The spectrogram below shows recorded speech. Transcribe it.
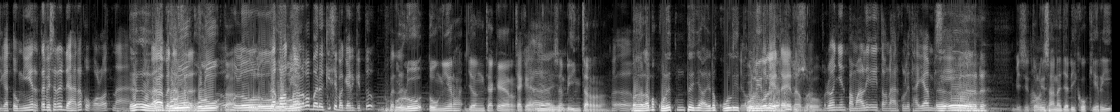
Jika tungir, tapi biasanya dahara ku kolotna. Heeh. Ah, benar, hulu hulu hulu. Hulu. Nah, kolot baheula mah sih bagian gitu. Hulu, tungir, jeung ceker. Cek ya. Iya, Bisa iya. diincer. Baheula mah kulit henteu nya ayeuna kulit. Kulit, Kulit eh, ya, nama. justru. Udah nyen pamali euy tong dahar kulit hayam bisi. Heeh. Bisa tulisannya jadi ku kiri,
